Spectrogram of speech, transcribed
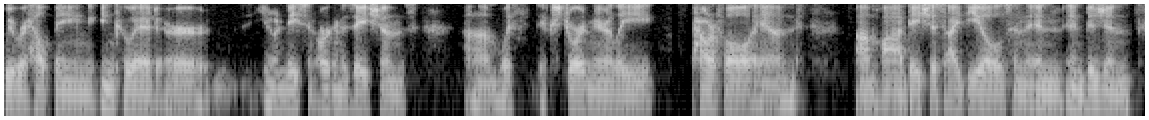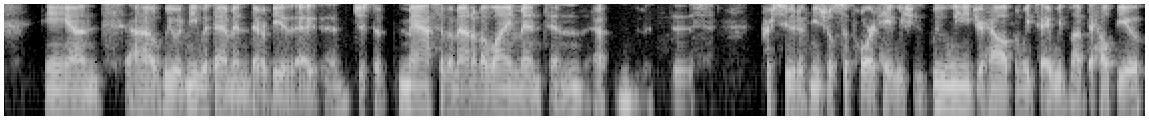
we were helping Incoid or you know nascent organizations um, with extraordinarily powerful and um, audacious ideals and, and, and vision. And uh, we would meet with them, and there would be a, a, just a massive amount of alignment and uh, this pursuit of mutual support. Hey, we should we, we need your help, and we'd say we'd love to help you.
